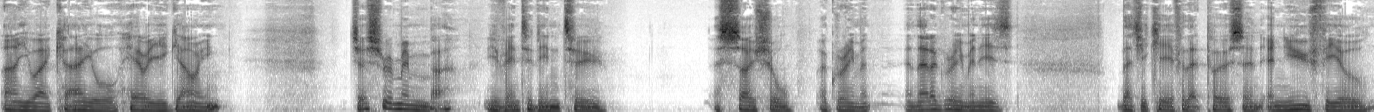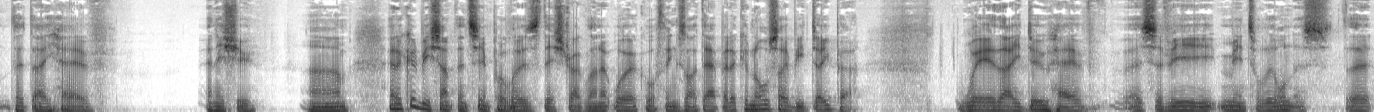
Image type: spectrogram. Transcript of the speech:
"Are you okay?" or "How are you going?" just remember you've entered into a social agreement, and that agreement is that you care for that person and you feel that they have an issue. Um, and it could be something simple as they're struggling at work or things like that, but it can also be deeper where they do have a severe mental illness that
